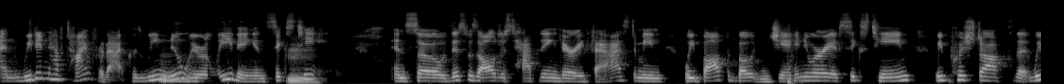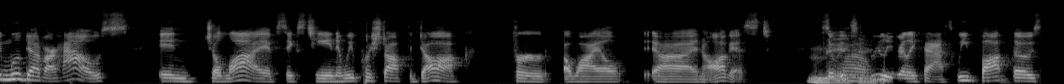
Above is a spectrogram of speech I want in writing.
and we didn't have time for that because we knew Mhm. we were leaving in 16 and so this was all just happening very fast i mean we bought the boat in january of 16 we pushed off the we moved out of our house in july of 16 and we pushed off the dock for a while uh, in august so it's amazing. really really fast we bought those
